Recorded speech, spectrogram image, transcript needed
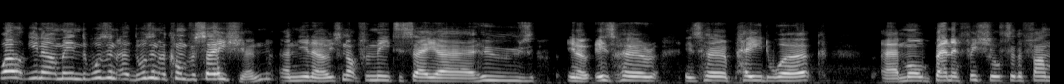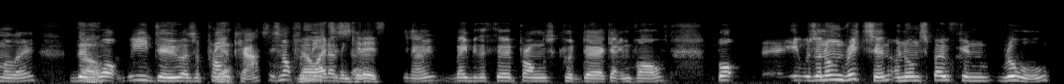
Well, you know, I mean, there wasn't a, there wasn't a conversation, and you know, it's not for me to say uh, who's, you know, is her is her paid work uh, more beneficial to the family than oh. what we do as a prongcast. Yeah. It's not for no, me. No, I don't think say, it is. You know, maybe the third prongs could uh, get involved, but it was an unwritten, an unspoken rule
